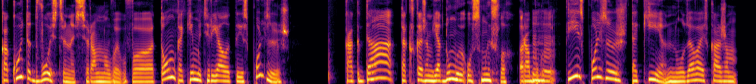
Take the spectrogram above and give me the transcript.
какую-то двойственность все равно в, в том, какие материалы ты используешь, когда, так скажем, я думаю о смыслах работы. Мгм. Ты используешь такие, ну, давай скажем,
